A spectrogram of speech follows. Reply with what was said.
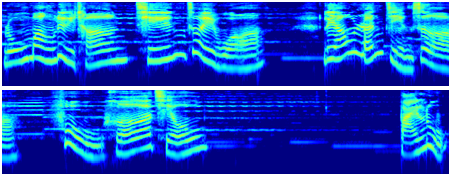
如梦绿城情醉我。撩人景色复何求？白露，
